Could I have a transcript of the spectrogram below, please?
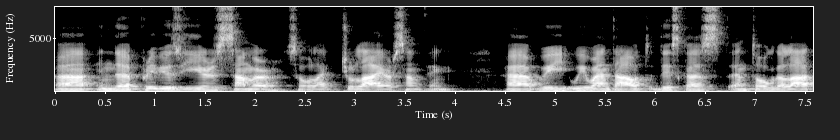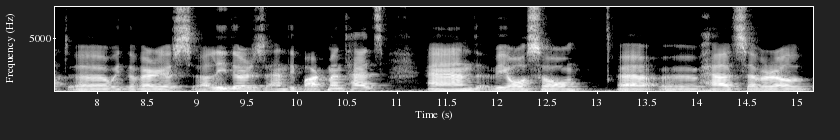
uh, in the previous year's summer, so like July or something. Uh, we we went out, discussed, and talked a lot uh, with the various uh, leaders and department heads, and we also uh, uh, held several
